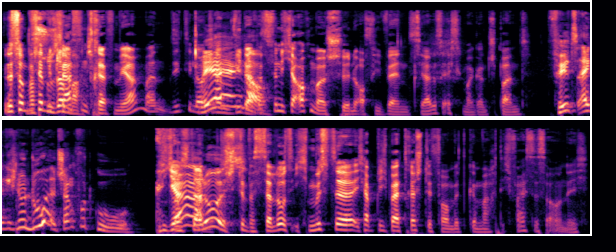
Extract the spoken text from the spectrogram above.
Das ist so ein bisschen wie Klassentreffen, ja? Man sieht die Leute ja, dann wieder. Genau. Das finde ich ja auch immer schön auf Events, ja. Das ist echt immer ganz spannend. Fehlt's eigentlich nur du als Junkfood-Guru? Ja, was ist da los? Stimmt, was ist da los? Ich müsste, ich habe dich bei Trash TV mitgemacht. Ich weiß es auch nicht.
